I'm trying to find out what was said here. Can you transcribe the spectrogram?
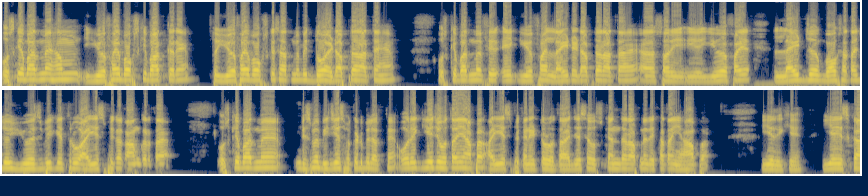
उसके बाद में हम यूएफआई बॉक्स की बात करें तो यूएफआई बॉक्स के साथ में भी दो एडाप्टर आते हैं। उसके बाद में फिर एक यूएफआई लाइट एडाप्टर आता है सॉरी यूएफआई लाइट जो बॉक्स आता है, जो यूएसबी के थ्रू आईएसपी का काम करता है। उसके बाद में जिसमें बीजीएस सॉकेट भी लगते हैं, और एक ये जो होता है, यहाँ पर आईएसपी कनेक्टर होता है, जैसे उसके अंदर आपने देखा था यहाँ पर। ये देखिए ये इसका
